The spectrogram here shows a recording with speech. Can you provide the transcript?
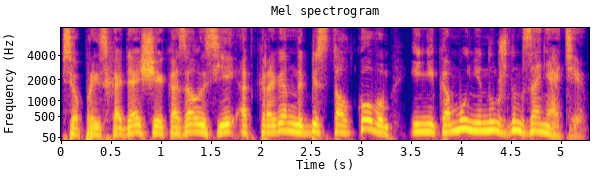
все происходящее казалось ей откровенно бестолковым и никому не нужным занятием.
